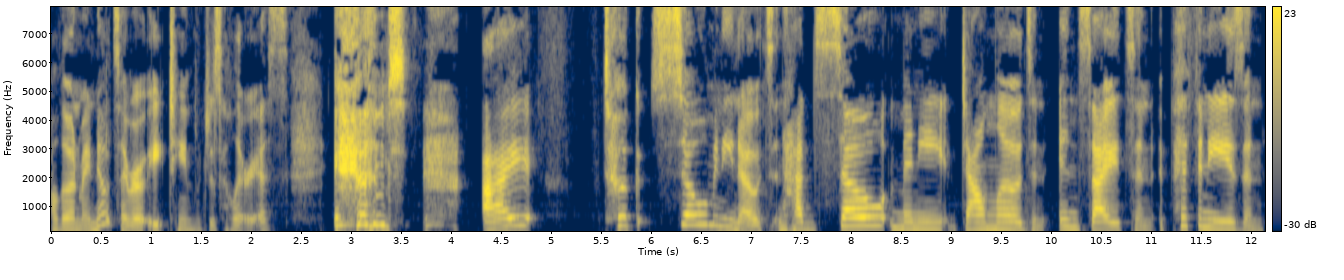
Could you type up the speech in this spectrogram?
Although in my notes I wrote 18, which is hilarious. And I took so many notes and had so many downloads and insights and epiphanies and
